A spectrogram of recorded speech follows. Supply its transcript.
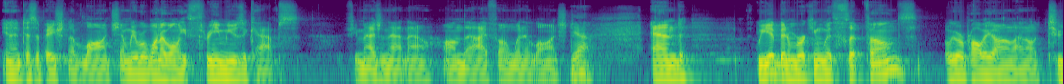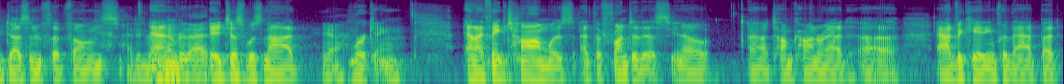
in anticipation of launch. And we were one of only three music apps, if you imagine that now, on the iPhone when it launched. Yeah. And we had been working with flip phones. We were probably on, I don't know, two dozen flip phones. I didn't and remember that. It just was not Yeah. working. And I think Tom was at the front of this, you know, uh, Tom Conrad uh, advocating for that. But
